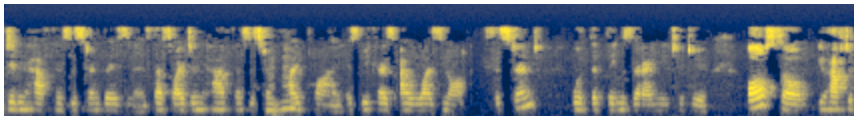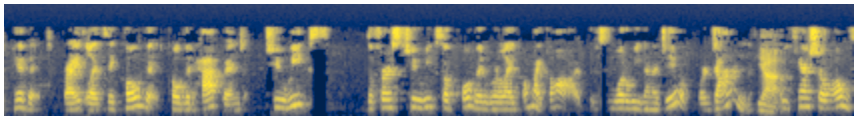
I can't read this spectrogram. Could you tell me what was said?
didn't have consistent business. That's why I didn't have consistent Mhm. pipeline is because I was not consistent with the things that I need to do. Also, you have to pivot, right? Let's say COVID, COVID happened two weeks. The first two weeks of COVID, we're like, oh my God, this, what are we going to do? We're done. Yeah. We can't show homes.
